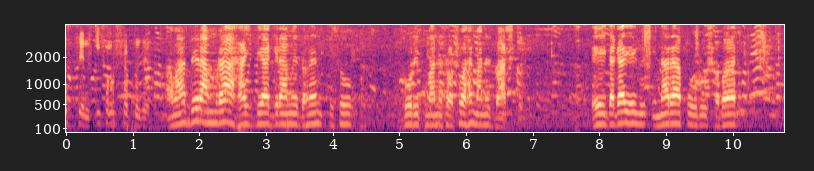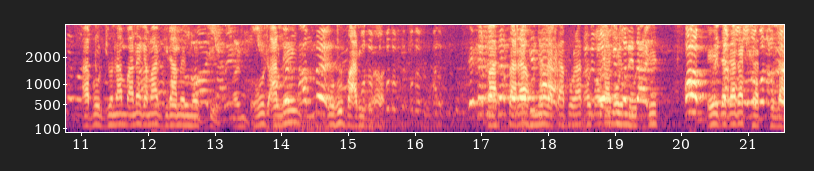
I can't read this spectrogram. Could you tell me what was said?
আসছেন? কি সমস্যা আপনাদের? আমাদের আমরা হাসদিয়া গ্রামে ধরেন কিছু গরিব মানুষ, অসহায় মানুষ বাস করি। এই জায়গায় এই ইনারা পৌরসভার আবর্জনা মানে আমার গ্রামের মধ্যে ভোট আলেই বহু বাড়ি ঘর বাচ্চারা হুনে লেখাপড়া করতে মসজিদ এই জায়গাটা খেত খোলা।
